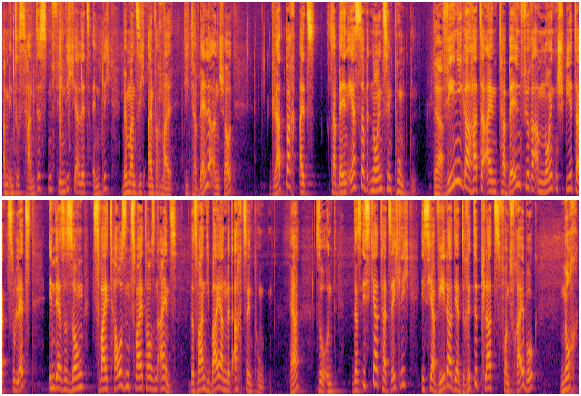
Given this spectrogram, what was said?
am interessantesten finde ich ja letztendlich, wenn man sich einfach mal die Tabelle anschaut, Gladbach als Tabellenerster mit 19 Punkten. Ja. Weniger hatte ein Tabellenführer am neunten Spieltag zuletzt in der Saison 2000, 2001. Das waren die Bayern mit 18 Punkten. Ja, so und das ist ja tatsächlich, ist ja weder der dritte Platz von Freiburg noch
